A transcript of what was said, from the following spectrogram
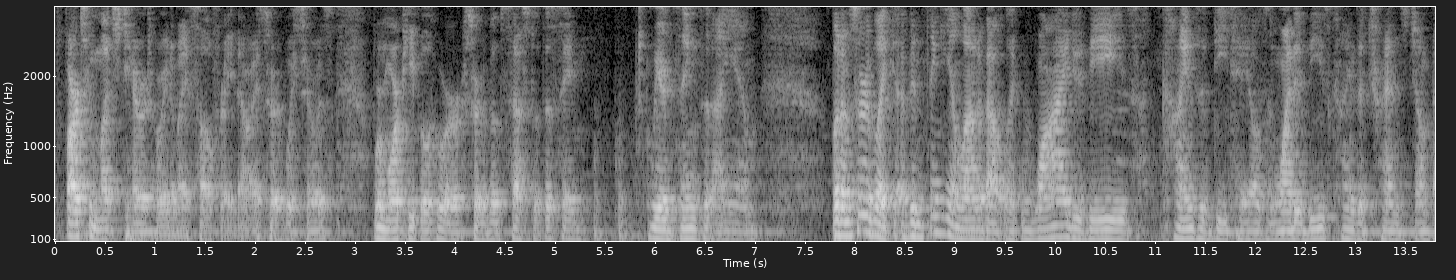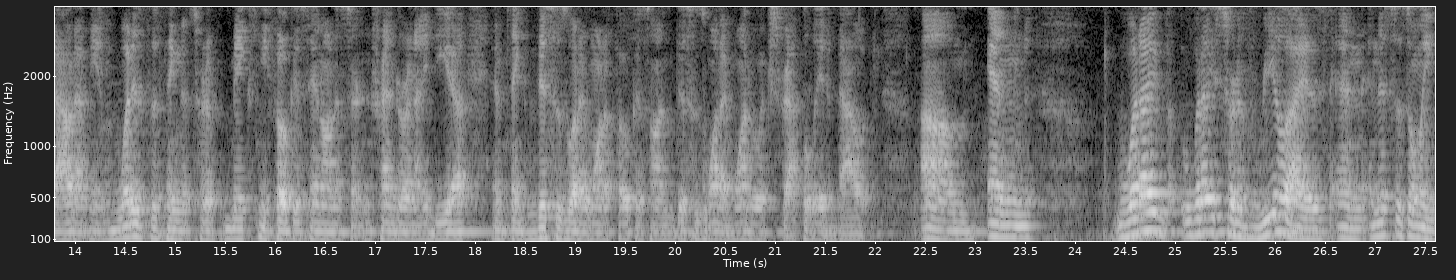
far too much territory to myself right now. I sort of wish there was were more people who are sort of obsessed with the same weird things that I am. But I'm sort of like I've been thinking a lot about like why do these kinds of details and why do these kinds of trends jump out at me and what is the thing that sort of makes me focus in on a certain trend or an idea and think this is what I want to focus on, this is what I want to extrapolate about. Um, and what I've what I sort of realized, and, and this was only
